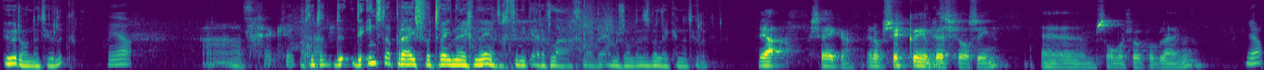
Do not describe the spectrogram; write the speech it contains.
euro natuurlijk. Ja. Ah, dat is gek. Maar goed, de, de instapprijs voor 2,99 vind ik erg laag nou, bij Amazon. Dat is wel lekker natuurlijk. Ja, zeker. En op zich kun je best veel zien. ehm, zonder veel problemen. ja.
